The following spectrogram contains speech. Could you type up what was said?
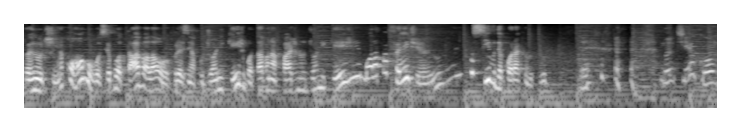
Mas não tinha como. Você botava lá, por exemplo, o Johnny Cage, botava na página do Johnny Cage e bola pra frente. É impossível decorar aquilo tudo. não tinha como.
